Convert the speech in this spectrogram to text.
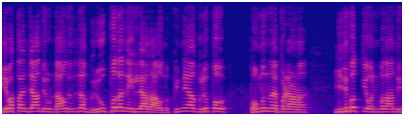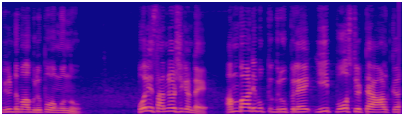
ഇരുപത്തഞ്ചാം തീയതി ഉണ്ടാകുന്നു എന്നിട്ട് ആ ഗ്രൂപ്പ് തന്നെ ഇല്ലാതാകുന്നു പിന്നെ ആ ഗ്രൂപ്പ് പൊങ്ങുന്നത് എപ്പോഴാണ്? ഇരുപത്തി ഒൻപതാം തീയതി വീണ്ടും ആ ഗ്രൂപ്പ് പൊങ്ങുന്നു. പോലീസ് അന്വേഷിക്കണ്ടേ? അമ്പാടി ബുക്ക് ഗ്രൂപ്പിലെ ഈ പോസ്റ്റ് ഇട്ട ആൾക്ക്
